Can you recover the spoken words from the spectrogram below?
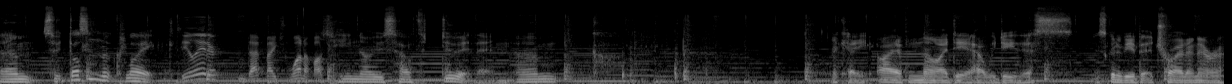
um, so it doesn't look like see you later. That makes one of us. he knows how to do it. Then, um, okay, I have no idea how we do this. It's going to be a bit of trial and error.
